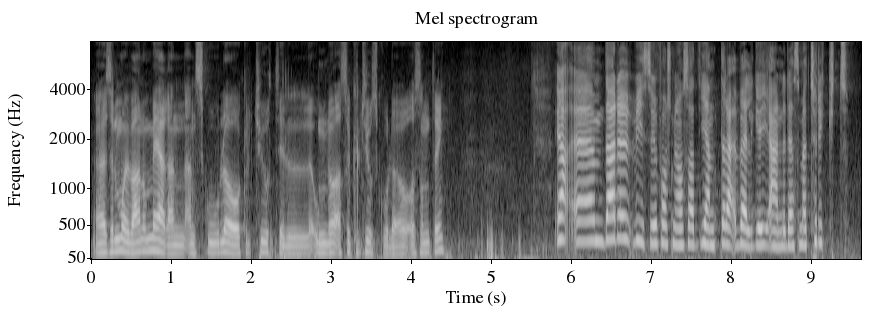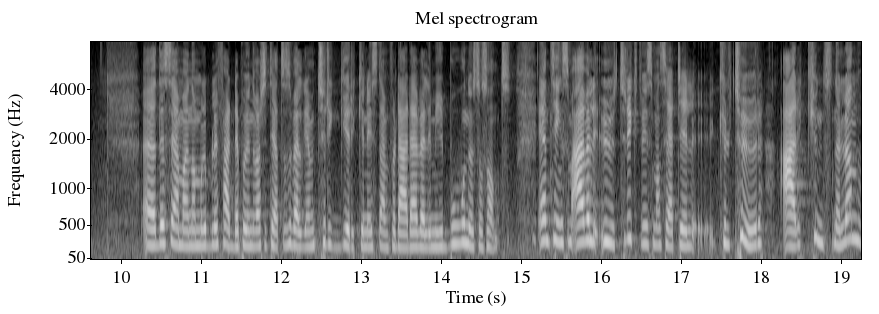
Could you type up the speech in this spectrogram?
Uh, så det må jo være noe mer enn en skole og kultur til ungdom, altså kulturskole og, og sånne ting. Ja, um, Der viser jo forskning også at jenter velger gjerne det som er trygt. Eh, det ser man når man blir ferdig på universitetet, så velger de trygge yrkene istedenfor der det er veldig mye bonus og sånt. En ting som er veldig utrygt hvis man ser til kultur, er kunstnerlønn.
